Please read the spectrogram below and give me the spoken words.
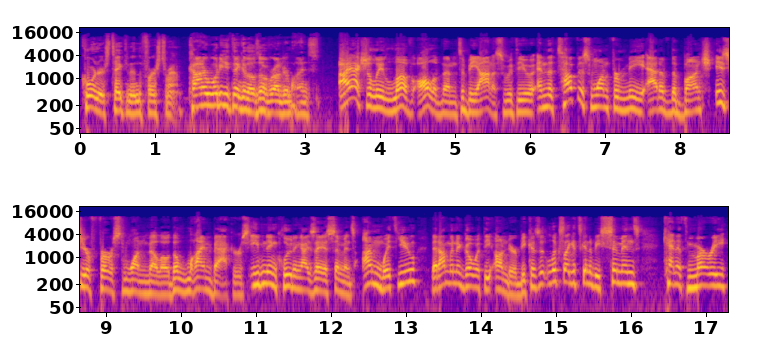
corners taken in the first round. Connor, what do you think of those over-under lines? I actually love all of them, to be honest with you. And the toughest one for me out of the bunch is your first one, Mello, the linebackers, even including Isaiah Simmons. I'm with you that I'm going to go with the under because it looks like it's going to be Simmons, Kenneth Murray,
